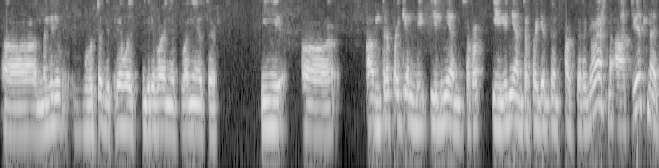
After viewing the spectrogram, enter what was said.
в итоге приводит к нагреванию планеты, и э, антропогенный или не, или не антропогенный фактор не важно, а ответ на,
